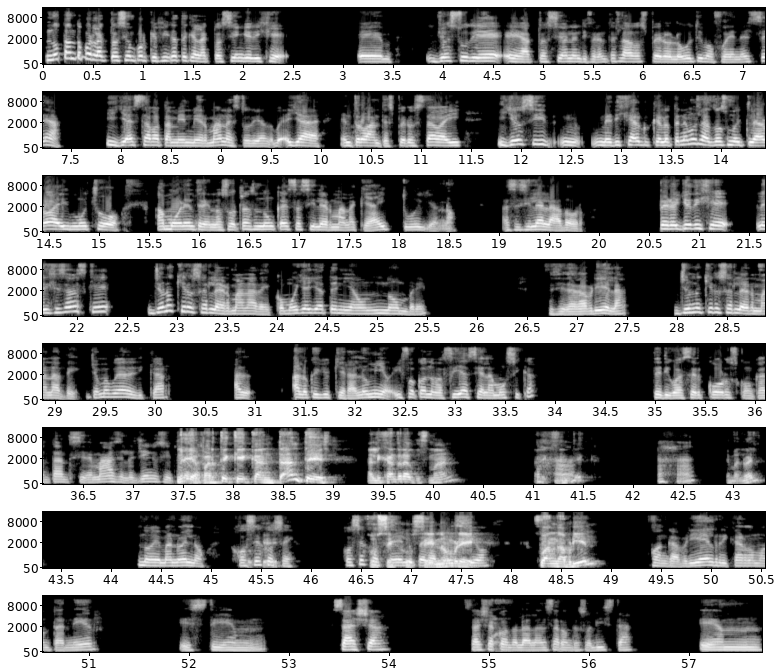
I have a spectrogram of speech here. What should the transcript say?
no tanto por la actuación, porque fíjate que en la actuación yo dije, em, yo estudié eh, actuación en diferentes lados, pero lo último fue en el SEA. Y ya estaba también mi hermana estudiando. Ella entró antes, pero estaba ahí. Y yo sí mm, me dije algo que lo tenemos las dos muy claro. Hay mucho amor entre nosotras. Nunca es así la hermana que hay tú y yo, no. A Cecilia la adoro. Pero yo dije, le dije, ¿sabes qué? Yo no quiero ser la hermana de, como ella ya tenía un nombre, Cecilia Gabriela, yo no quiero ser la hermana de, yo me voy a dedicar al, a lo que yo quiera, a lo mío. Y fue cuando me fui hacia la música. Te digo, hacer coros con cantantes y demás, y los jingles y todo. No, y aparte, ¿qué cantantes? Alejandra Guzmán, Alex Ajá. Intec, Ajá. Emanuel, No, Emanuel no. José. José. José José José, José, nombre. Juan Gabriel, Juan Gabriel, Ricardo Montaner, este, mm, Sasha, Sasha cuando la lanzaron de solista. Em,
